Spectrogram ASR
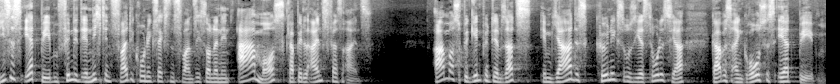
Dieses Erdbeben findet ihr nicht in 2. Chronik 26, sondern in Amos Kapitel 1, Vers 1. Amos beginnt mit dem Satz, im Jahr des Königs Usias Todesjahr gab es ein großes Erdbeben.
